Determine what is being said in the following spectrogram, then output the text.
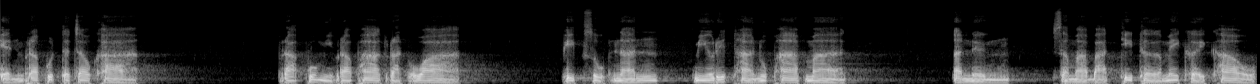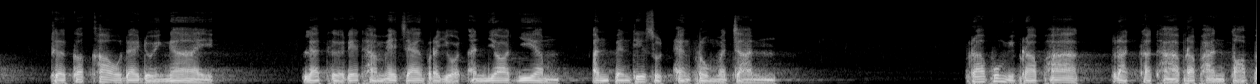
เห็นพระพุทธเจ้าค่าพระผู้มีพระภาคตรัสว่า ภิกษุนั้น มีฤทธานุภาพมาก อันหนึ่ง สมาบัติที่เธอไม่เคยเข้า เธอก็เข้าได้โดยง่าย และเธอได้ทำให้แจ้งประโยชน์อันยอดเยี่ยม อันเป็นที่สุดแห่งพรหมจรรย์ พระผู้มีพระภาคตรัสคาถาประพันธ์ต่อไป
